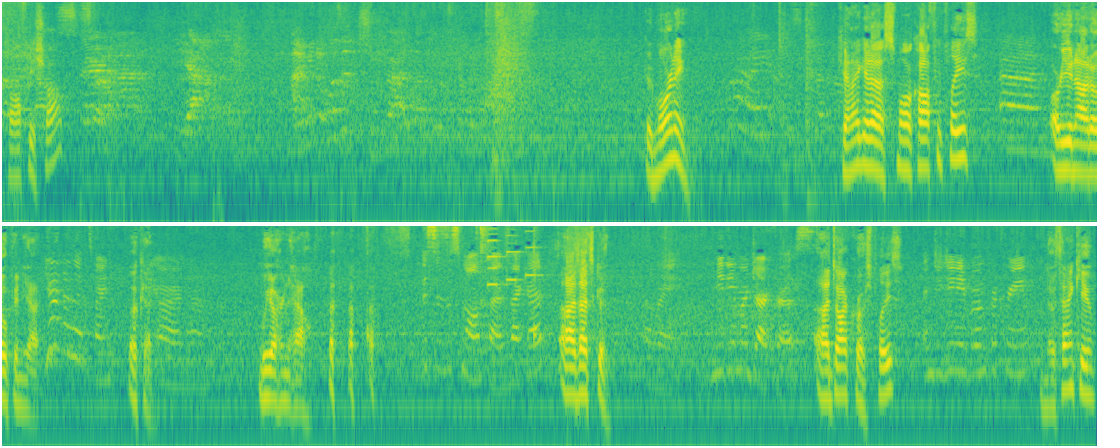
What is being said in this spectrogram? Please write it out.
coffee shop. Good morning. Can I get a small coffee, please? Um, Or are you not open yet? yeah, no, that's fine. Okay. We are now. We are now. This is a small size. Is that good? uh, that's good. All right. Medium or dark roast? Uh, dark roast, please. And did you need room for cream? No, thank you.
